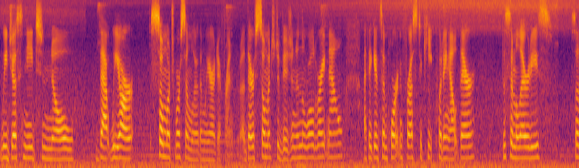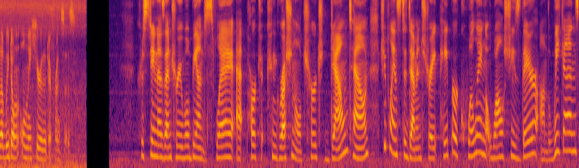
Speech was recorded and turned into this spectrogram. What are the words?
we just need to know that we are so much more similar than we are different. There's so much division in the world right now. I think it's important for us to keep putting out there the similarities so that we don't only hear the differences. Christina's entry will be on display at Park Congregational Church downtown. She plans to demonstrate paper quilling while she's there on the weekends.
